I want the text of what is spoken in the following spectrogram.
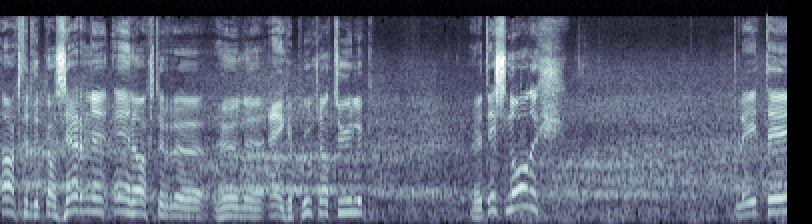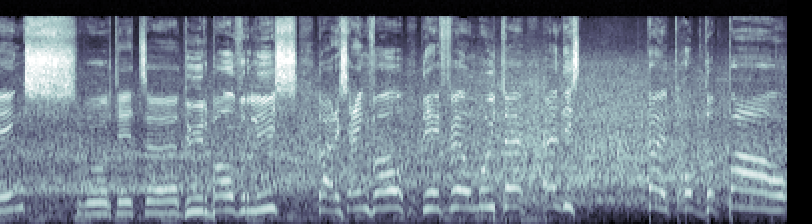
Achter de kazerne en achter uh, hun uh, eigen ploeg natuurlijk. Het is nodig. Pletings wordt dit uh, duur balverlies. Daar is Engval, die heeft veel moeite en die stuit op de paal.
